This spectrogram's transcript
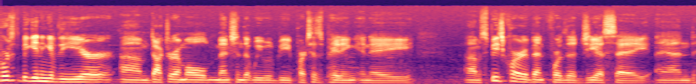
towards the beginning of the year, um, Dr. Emmel mentioned that we would be participating in a um, speech choir event for the GSA, and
